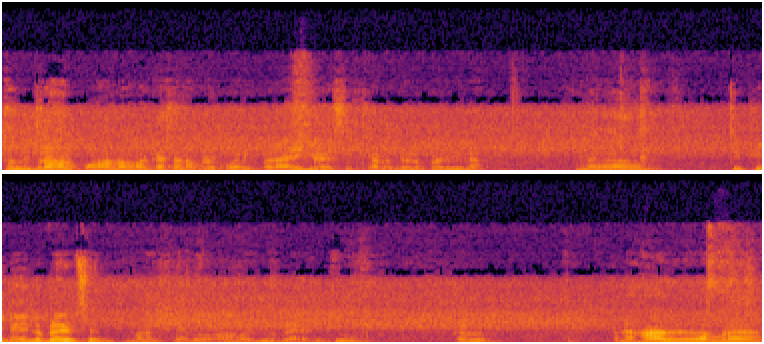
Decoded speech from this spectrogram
તો મિત્રો હાલ પોણાનો વાગે છે ને આપણે કોરી પર આવી ગયા છે ખ્યાલો બેલો ભરવીને. અને ટિફિન અહીં લબડાવ્યું છે. અને ખ્યાલો આ બાજુ લબડાવ્યું જુઓ. બરાબર? અને હાલ હમણાં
